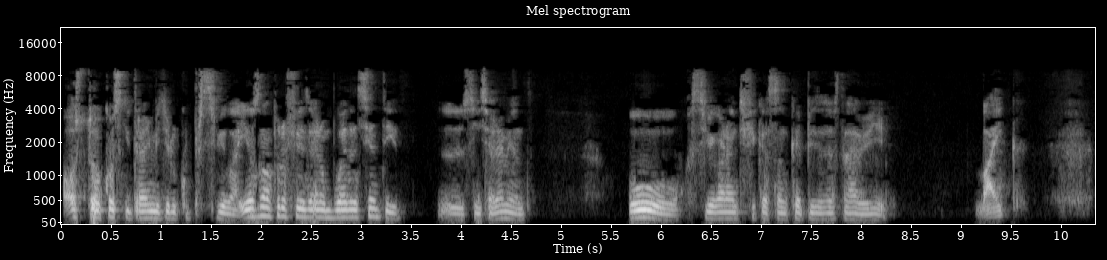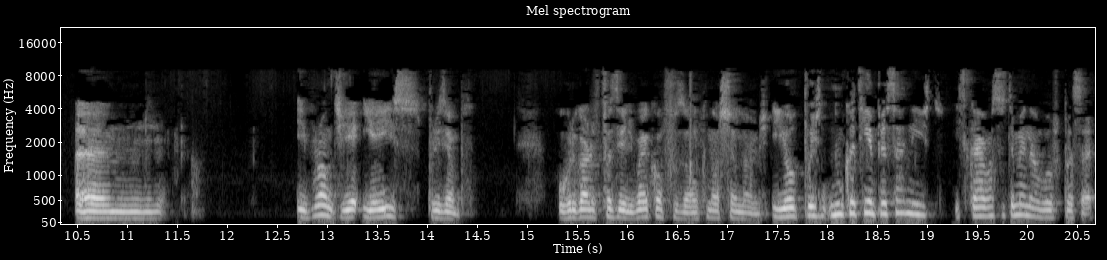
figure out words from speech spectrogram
Ou se estou a conseguir transmitir o que eu percebi lá. Eles na altura fizeram boa de sentido. Eh, sinceramente. Oh, recebi agora a notificação de que a pizza já está a vir. Like. Um, e pronto, e é, e é, isso. Por exemplo, o Gregório fazia-lhe bem confusão que nós chamamos. E eu depois nunca tinha pensado nisto. E se calhar vocês também não, vou-vos passar.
